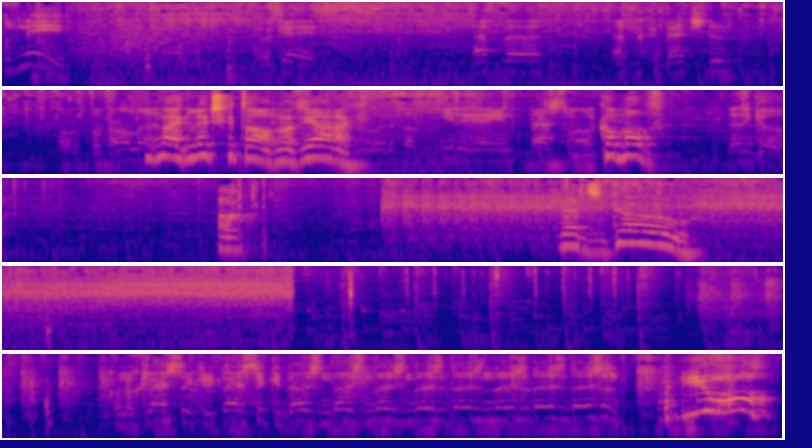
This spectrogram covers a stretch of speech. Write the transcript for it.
Gespeeld of niet? Oké. Even, even een gebedje doen. Tot alle... Maar geluksgetal voor mijn verjaardag. Dat iedereen Kom op. Let's go. Let's go. Kom nog een klein stukje, een klein stukje. Duizend, duizend, duizend, duizend, duizend, duizend, duizend, duizend. Joh!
